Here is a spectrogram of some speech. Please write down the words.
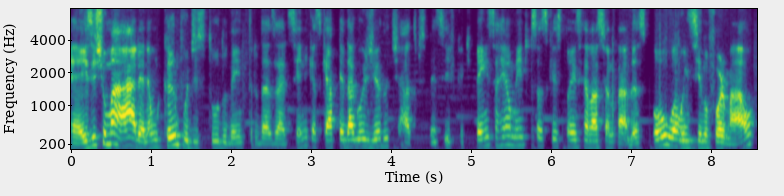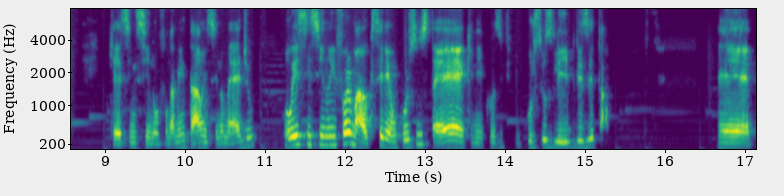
é, existe uma área, né, um campo de estudo dentro das artes cênicas que é a pedagogia do teatro específica, que pensa realmente essas questões relacionadas ou ao ensino formal, que é esse ensino fundamental, ensino médio, ou esse ensino informal, que seriam cursos técnicos, enfim, cursos livres e tal. É,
